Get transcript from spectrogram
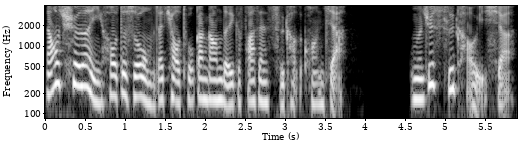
然后确认以后，这时候我们再跳脱刚刚的一个发散思考的框架，我们去思考一下：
